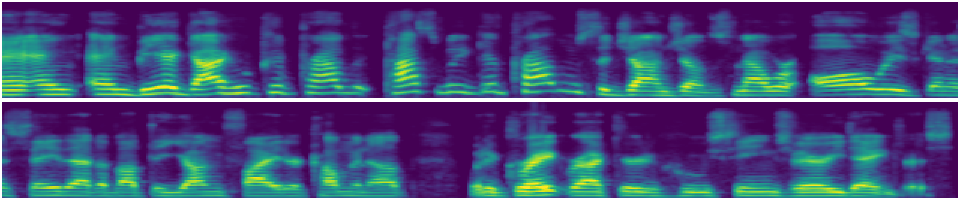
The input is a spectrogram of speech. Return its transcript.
and, and, and be a guy who could probably possibly give problems to Jon Jones. Now we're always going to say that about the young fighter coming up with a great record who seems very dangerous.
